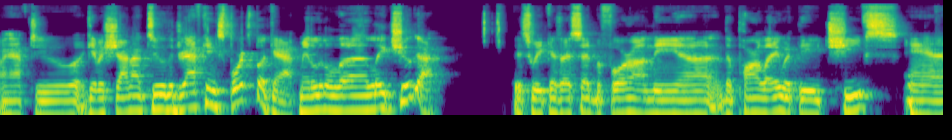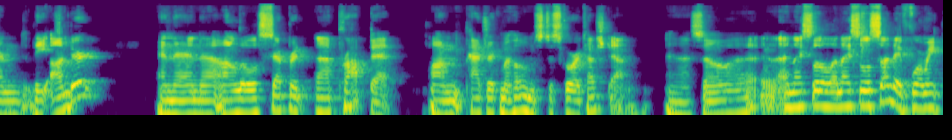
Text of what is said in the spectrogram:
I have to give a shout out to the DraftKings Sportsbook app. Made a little uh, late sugar this week, as I said before, on the uh, the parlay with the Chiefs and the under, and then uh, on a little separate uh, prop bet on Patrick Mahomes to score a touchdown. Uh, so uh, a nice little a nice little Sunday for me.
